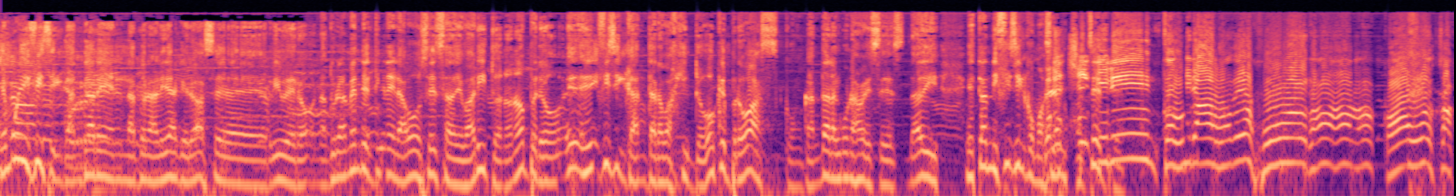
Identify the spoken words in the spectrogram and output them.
Es muy difícil cantar en la tonalidad que lo hace Rivero. Naturalmente tiene la voz esa de barítono, ¿no? Pero es, es difícil cantar bajito. Vos que probás con cantar algunas veces, Daddy, es tan difícil como hacer un chiquilín te miraba de afuera con esas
